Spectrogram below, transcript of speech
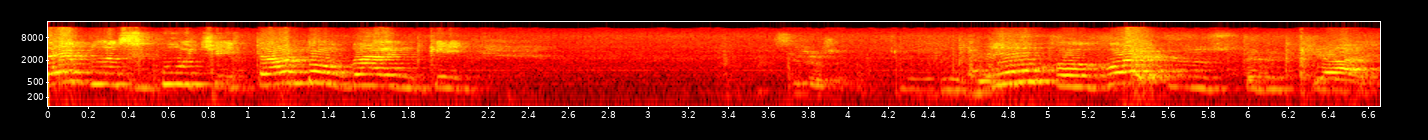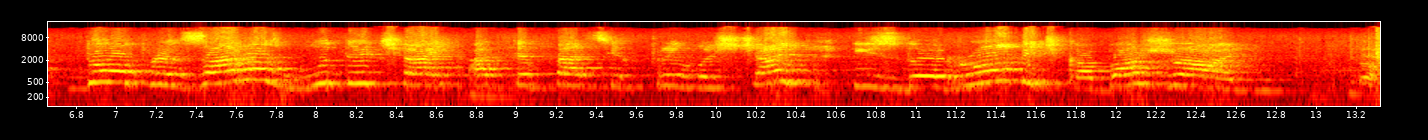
Цей блискучий та новенький. Сережа. Ну, хай зустрічай. Добре, зараз буде чай, а тепер всіх пригощай і здоровічка бажаю. Так.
